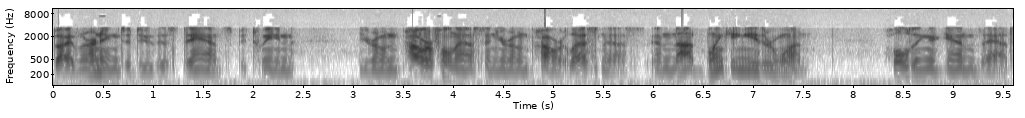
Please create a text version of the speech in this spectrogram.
by learning to do this dance between your own powerfulness and your own powerlessness, and not blinking either one, holding again that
